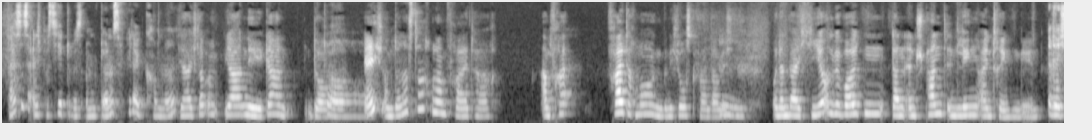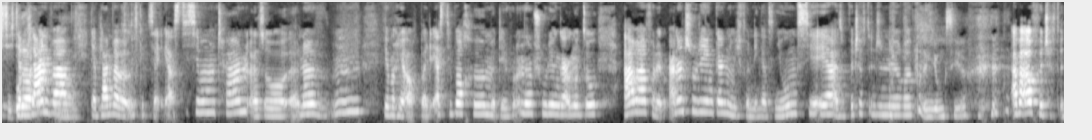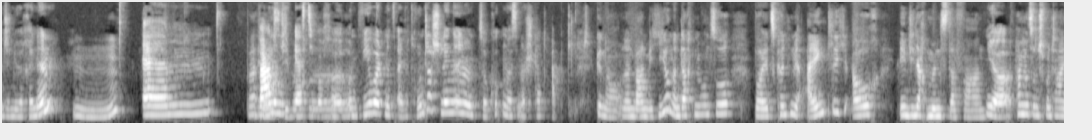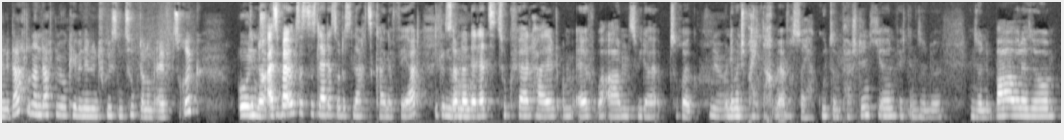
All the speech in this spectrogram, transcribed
ja. was ist eigentlich passiert? Du bist am Donnerstag wiedergekommen, ne? Ja, ich glaube, ja, nee, gar nicht. Doch. doch. Echt? Am Donnerstag oder am Freitag? Am Freitag. Freitagmorgen bin ich losgefahren, glaube ich. Mhm. Und dann war ich hier und wir wollten dann entspannt in Lingen eintrinken gehen. Richtig, der Oder, Plan war, ja. der Plan war, bei uns gibt es ja Erstis hier momentan. Also, äh, ne, hm, wir machen ja auch bald erst die Woche mit denen von unserem Studiengang und so. Aber von dem anderen Studiengang, nämlich von den ganzen Jungs hier eher, also Wirtschaftsingenieure. Von den Jungs hier. aber auch Wirtschaftsingenieurinnen. Mhm. Ähm, war, war erst nämlich die erst die Woche. Und wir wollten jetzt einfach drunter schlingeln und so gucken, was in der Stadt abgeht. Genau. Und dann waren wir hier und dann dachten wir uns so, boah, jetzt könnten wir eigentlich auch irgendwie nach Münster fahren. Ja. Haben wir uns dann spontan gedacht und dann dachten wir, okay, wir nehmen den frühesten Zug dann um elf zurück. Und genau, also bei uns ist es leider so, dass nachts keiner fährt, genau. sondern der letzte Zug fährt halt um 11 Uhr abends wieder zurück. Ja. Und dementsprechend dachten wir einfach so, ja gut, so ein paar Stündchen, vielleicht in so eine, in so eine Bar oder so.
